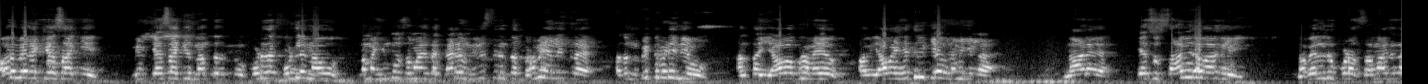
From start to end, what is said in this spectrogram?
ಅವರ ಮೇಲೆ ಕೇಸ್ ಹಾಕಿ, ನೀವು ಕೇಸ್ ಹಾಕಿದ ನಂತರ ಕೊಡದ ಕೂಡಲೇ ನಾವು ನಮ್ಮ ಹಿಂದೂ ಸಮಾಜದ ಕಾರ್ಯವನ್ನು ನಿಲ್ಲಿಸ್ತೀರಿ ಅಂತ ಭ್ರಮೆಯಲ್ಲಿದ್ರೆ ಅದನ್ನು ಬಿಟ್ಟುಬಿಡಿ ನೀವು ಅಂತ ಯಾವ ಭ್ರಮೆಯು, ಅವು ಯಾವ ಹೆದರಿಕೆಯು ನಮಗಿಲ್ಲ. ನಾಳೆ ಕೇಸು ಸಾವಿರವಾಗ್ಲಿ, ನಾವೆಲ್ಲರೂ ಕೂಡ ಸಮಾಜದ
